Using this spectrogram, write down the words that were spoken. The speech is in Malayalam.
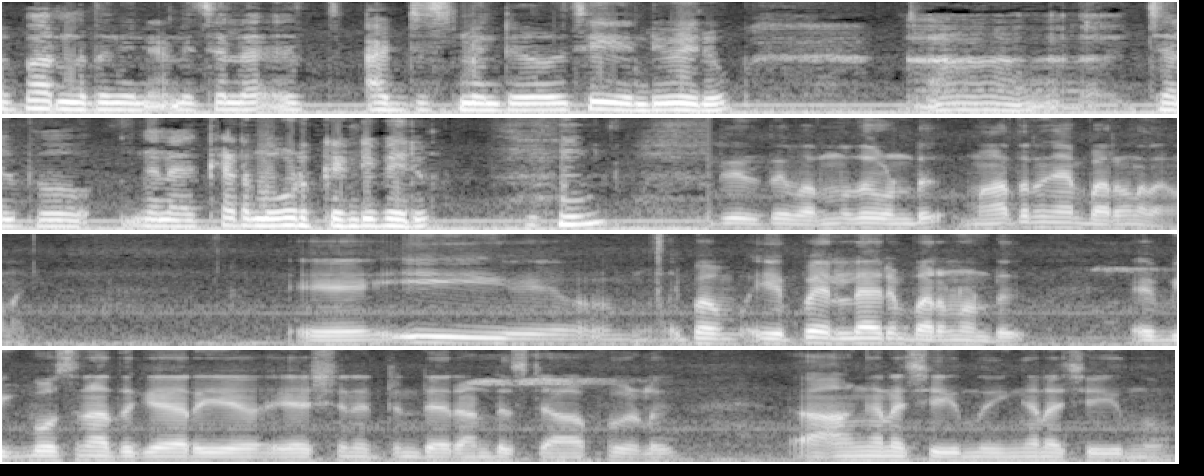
പറഞ്ഞത് ഇങ്ങനെയാണ്. ചില അഡ്ജസ്റ്റ്മെന്റുകൾ ചെയ്യേണ്ടി വരും. ചിലപ്പോൾ ഇങ്ങനെ കിടന്നു കൊടുക്കേണ്ടി വരും. വന്നതുകൊണ്ട് മാത്രം ഞാൻ പറഞ്ഞതാണ് ഈ ഇപ്പം ഇപ്പം എല്ലാവരും പറഞ്ഞുണ്ട് ബിഗ് ബോസിനകത്ത് കയറിയ ഏഷ്യനെറ്റിന്റെ രണ്ട് സ്റ്റാഫുകൾ അങ്ങനെ ചെയ്യുന്നു ഇങ്ങനെ ചെയ്യുന്നു.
